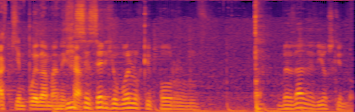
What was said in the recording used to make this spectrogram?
a quien pueda manejar. Dice Sergio Bueno que por verdad de Dios que no.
